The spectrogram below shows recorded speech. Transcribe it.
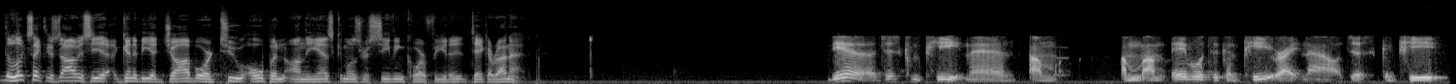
it looks like there's obviously going to be a job or two open on the Eskimos receiving corps for you to take a run at. Yeah, just compete, man. I'm I'm I'm able to compete right now. Just compete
